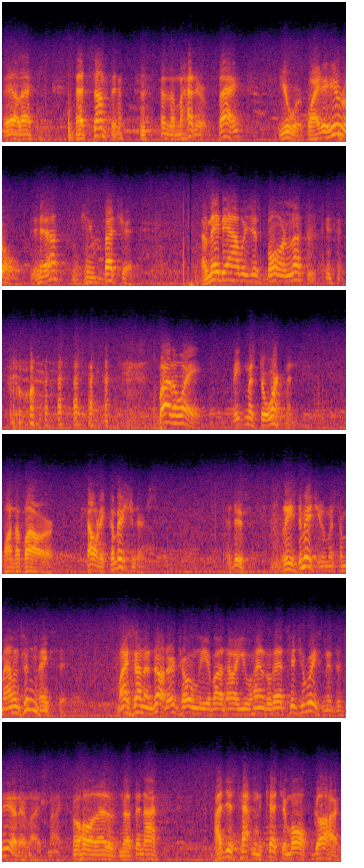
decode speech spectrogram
well, that, that's something. As a matter of fact, you were quite a hero. yeah? You betcha. Well, maybe I was just born lucky. By the way, meet Mr. Workman, one of our county commissioners. I do, sir. Pleased to meet you, Mr. Mallinson. Thanks, sir. My son and daughter told me about how you handled that situation at the theater last night. Oh, that was nothing. I, I just happened to catch him off guard.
